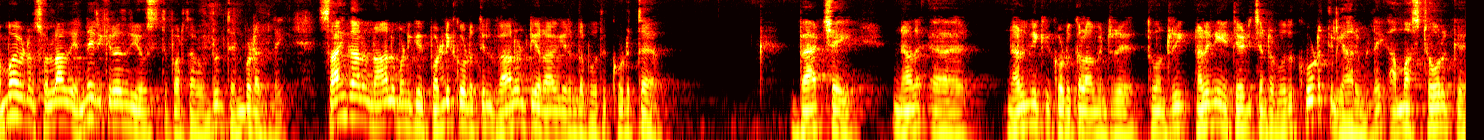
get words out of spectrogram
அம்மாவிடம் சொல்லாது என்ன இருக்கிறது என்று யோசித்து பார்த்தால் ஒன்றும் தென்படவில்லை. சாயங்காலம் நாலு மணிக்கு பள்ளிக்கூடத்தில் வாலண்டியராக இருந்தபோது கொடுத்த பேட்சை நல நளினிக்கு கொடுக்கலாம் என்று தோன்றி நளினியை தேடிச் சென்றபோது கூடத்தில் யாரும் இல்லை. அம்மா ஸ்டோருக்கு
